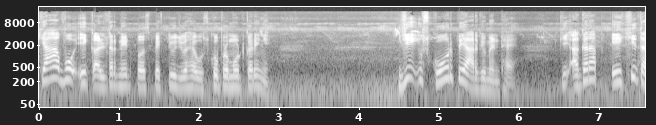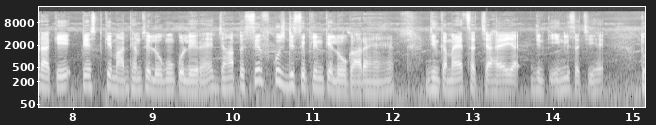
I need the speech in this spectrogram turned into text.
क्या वो एक अल्टरनेट पर्सपेक्टिव जो है उसको प्रमोट करेंगे? ये उस कोर पे आर्ग्यूमेंट है। कि अगर आप एक ही तरह के टेस्ट के माध्यम से लोगों को ले रहे हैं, जहाँ पे सिर्फ़ कुछ डिसिप्लिन के लोग आ रहे हैं, जिनका मैथ्स अच्छा है या जिनकी इंग्लिश अच्छी है तो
